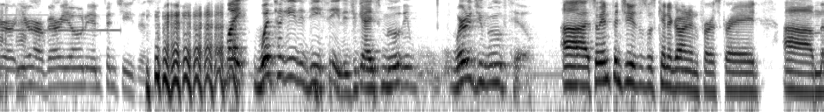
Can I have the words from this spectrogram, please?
You're you're our very own infant Jesus. Mike, what took you to DC? Did you guys move? Where did you move to? Uh, so infant Jesus was kindergarten and first grade. Um,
